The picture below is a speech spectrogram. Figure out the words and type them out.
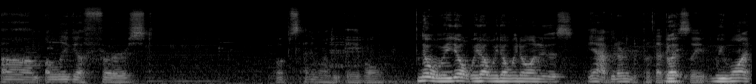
um Aliga first. Whoops, I didn't want to do Abel. No, we don't. We don't. We don't. We don't want to do this. Yeah, we don't need to put that thing to But sleep. we want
